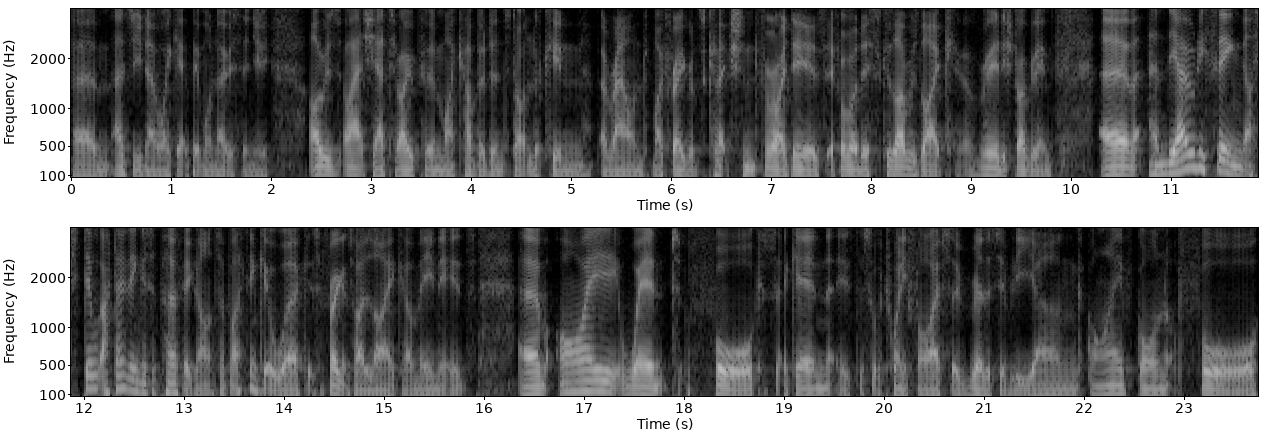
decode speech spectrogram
um, as you know, I get a bit more notice than you. I was I actually had to open my cupboard and start looking around my fragrance collection for ideas, if I'm honest, because I was like really struggling. Um, and the only thing I still I don't think it's a perfect answer, but I think it'll work. It's a fragrance I like. I mean, it's um, I went for because again it's the sort of 25, so relatively young. I've gone for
